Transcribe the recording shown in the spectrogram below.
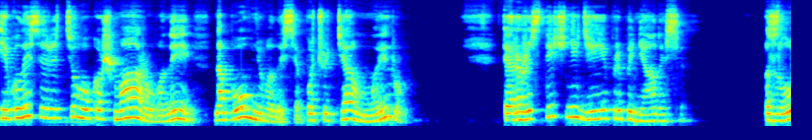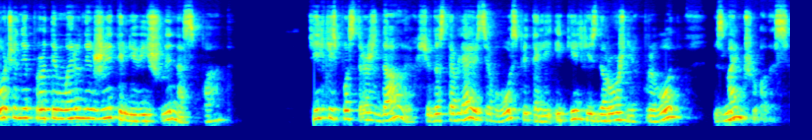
І коли серед цього кошмару вони наповнювалися почуттям миру, терористичні дії припинялися, злочини проти мирних жителів йшли на спад. Кількість постраждалих, що доставляються в госпіталі, і кількість дорожніх пригод зменшувалася.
